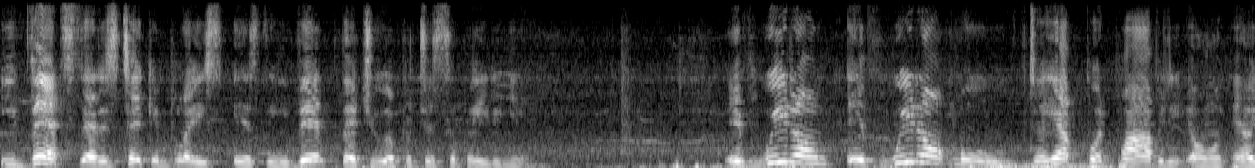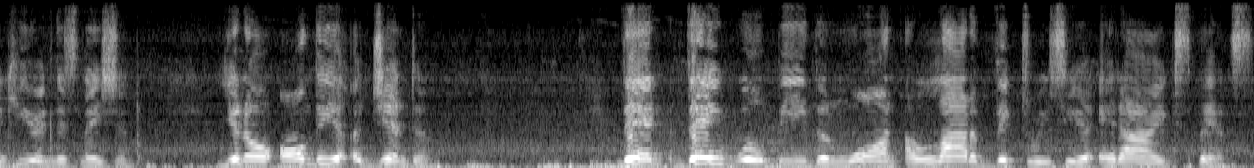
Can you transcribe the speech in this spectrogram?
events that is taking place is the event that you are participating in. If we don't, if we don't move to help put poverty on uh, here in this nation, you know, on the agenda, then they will be the one a lot of victories here at our expense.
